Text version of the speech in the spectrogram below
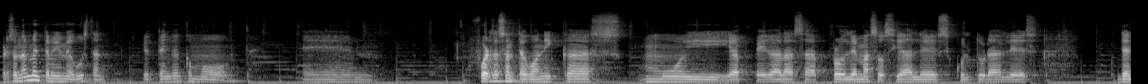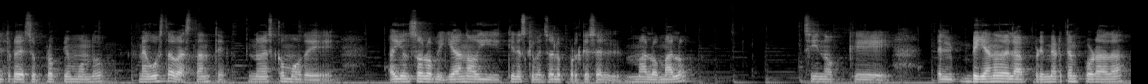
personalmente a mí me gustan, que tengan como eh, fuerzas antagónicas muy apegadas a problemas sociales, culturales, dentro de su propio mundo, me gusta bastante. No es como de hay un solo villano y tienes que vencerlo porque es el malo malo, sino que el villano de la primera temporada,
